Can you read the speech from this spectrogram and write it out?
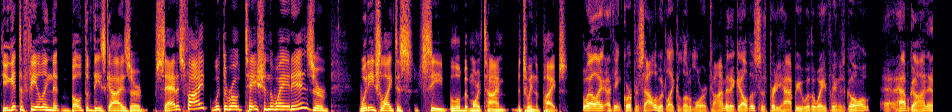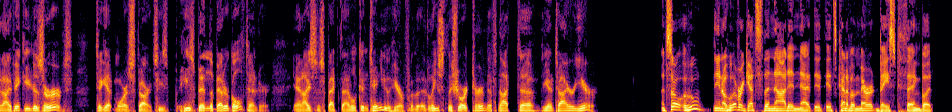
Do you get the feeling that both of these guys are satisfied with the rotation the way it is, or would each like to see a little bit more time between the pipes? Well, I, I think Korpisalo would like a little more time. I think Elvis is pretty happy with the way things go uh, have gone, and I think he deserves to get more starts. He's he's been the better goaltender, and I suspect that'll continue here for the, at least the short term, if not uh, the entire year. And so, who you know, whoever gets the nod in net, it, it's kind of a merit based thing. But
